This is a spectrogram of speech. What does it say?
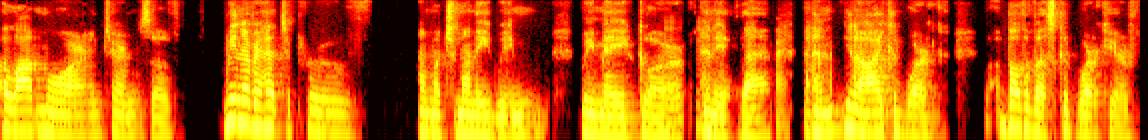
a lot more in terms of we never had to prove how much money we we make or Mhm. any of that. Right. And you know, I could work. Both of us could work here if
